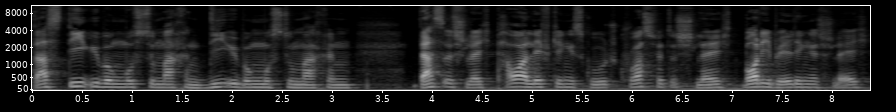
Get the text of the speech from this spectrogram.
das, die Übung musst du machen, die Übung musst du machen, das ist schlecht, Powerlifting ist gut, CrossFit ist schlecht, Bodybuilding ist schlecht,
